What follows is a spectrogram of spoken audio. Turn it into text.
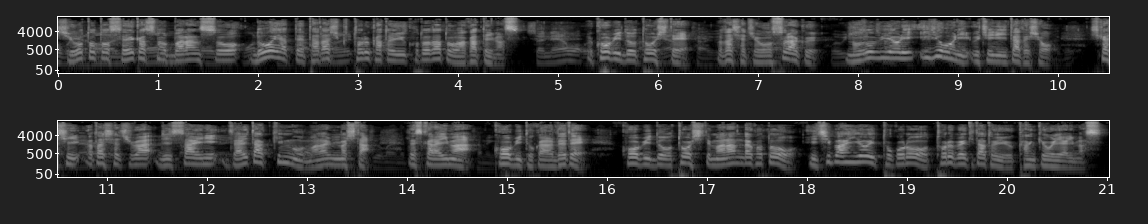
仕事と生活のバランスをどうやって正しく取るかということだと分かっています。COVID を通して私たちはおそらく望みより以上にうちにいたでしょう。しかし私たちは実際に在宅勤務を学びました。ですから今、COVID から出て COVID を通して学んだことを一番良いところを取るべきだという環境にあります。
